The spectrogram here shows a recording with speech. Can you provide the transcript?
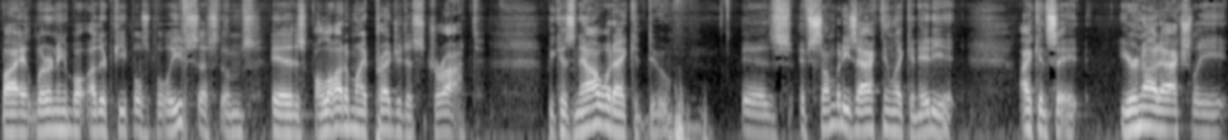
by learning about other people's belief systems is a lot of my prejudice dropped. Because now what I could do is if somebody's acting like an idiot, I can say, you're not actually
